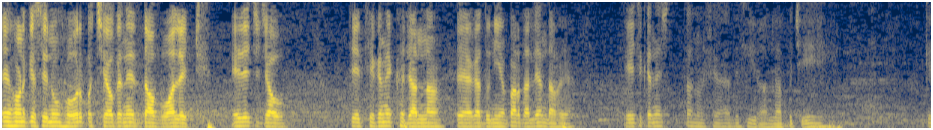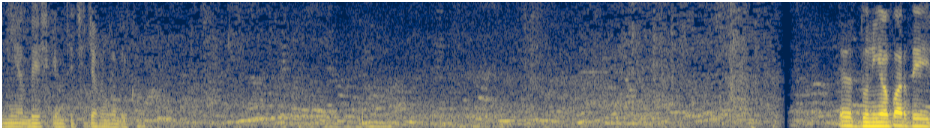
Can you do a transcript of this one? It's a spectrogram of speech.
ਇਹ ਹੁਣ ਕਿਸੇ ਨੂੰ ਹੋਰ ਪੁੱਛਿਆ, ਉਹ ਕਹਿੰਦੇ ਦਾ ਵਾਲਟ ਇਹਦੇ ਚ ਜਾਓ। ਤੇ ਇੱਥੇ ਕਹਿੰਦੇ, ਖਜ਼ਾਨਾ ਪਿਆ ਹੈਗਾ, ਦੁਨੀਆ ਭਰ ਦਾ ਲਿਆਂਦਾ ਹੋਇਆ। ਇਹ ਚ ਕਹਿੰਦੇ, ਤੁਹਾਨੂੰ ਸ਼ਾਇਦ ਹੀਰਾ ਲੱਭ ਜੇ। ਕਿੰਨੀਆਂ ਬੇਸ਼ਕੀਮਤੀ ਚੀਜ਼ਾਂ ਹੋਈਆਂ, ਦੇਖੋ। ਇਹ ਦੁਨੀਆ ਭਰ ਦੇ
